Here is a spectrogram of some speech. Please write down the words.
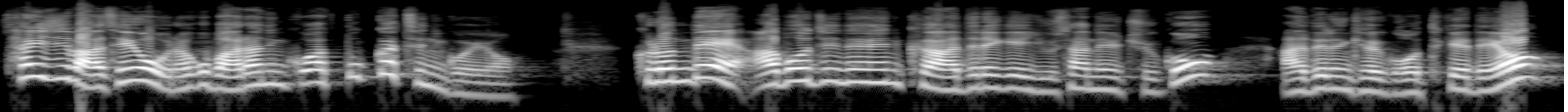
살지 마세요 라고 말하는 것과 똑같은 거예요. 그런데 아버지는 그 아들에게 유산을 주고 아들은 결국 어떻게 돼요?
